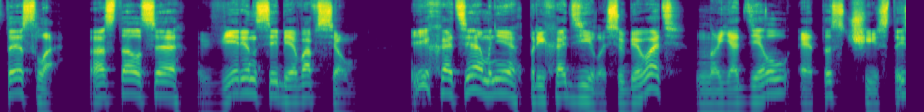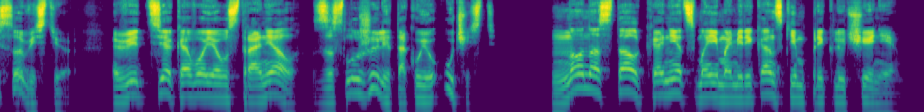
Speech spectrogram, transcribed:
Тесла остался верен себе во всем. И хотя мне приходилось убивать, но я делал это с чистой совестью, ведь те, кого я устранял, заслужили такую участь. Но настал конец моим американским приключениям.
